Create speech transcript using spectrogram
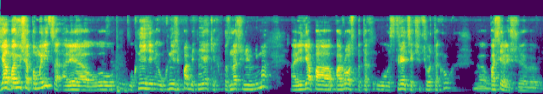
я боюся помилитися, але у, у книгі у книзі пам'ять ніяких позначень нема. Але я по, по розпитах у з третіх четвертих рук э, по селищу, э,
